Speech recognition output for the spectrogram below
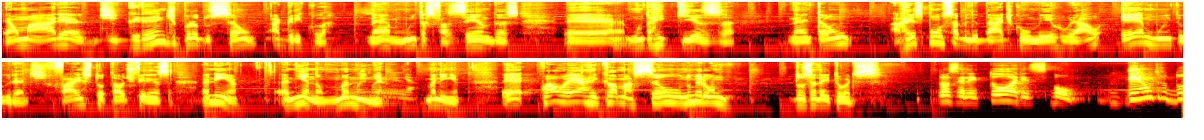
é uma área de grande produção agrícola, né? Muitas fazendas, é, muita riqueza, né? Então a responsabilidade com o meio rural é muito grande, faz total diferença. Aninha, Aninha não, Maninha, Maninha. Maninha. É, qual é a reclamação número um dos eleitores? Dos eleitores, bom, dentro do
